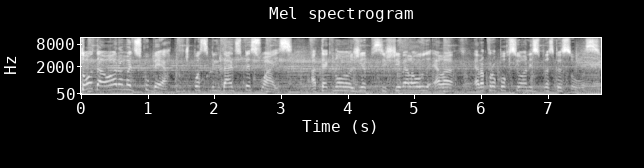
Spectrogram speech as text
toda hora é uma descoberta de possibilidades pessoais. A tecnologia assistiva, ela, ela, ela proporciona isso para as pessoas.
